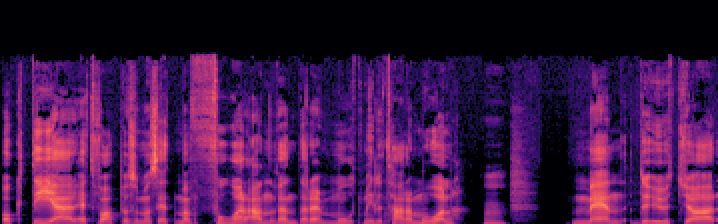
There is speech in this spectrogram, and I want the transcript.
Och det är ett vapen som man säger att man får använda det mot militära mål. Mm. Men det utgör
